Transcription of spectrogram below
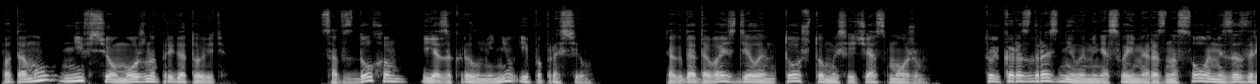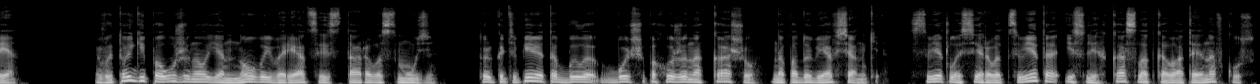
потому не все можно приготовить. Со вздохом я закрыл меню и попросил. Тогда давай сделаем то, что мы сейчас можем. Только раздразнило меня своими разносолами зазря. В итоге поужинал я новой вариацией старого смузи. Только теперь это было больше похоже на кашу, наподобие овсянки, светло-серого цвета и слегка сладковатая на вкус.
